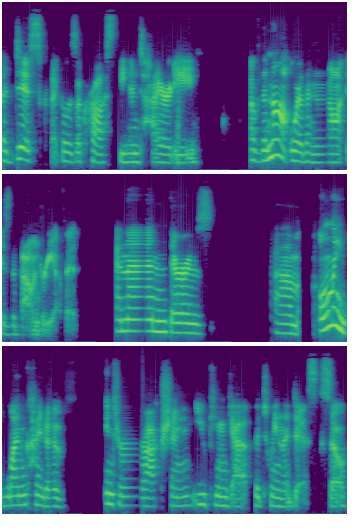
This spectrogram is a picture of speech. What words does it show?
a disc that goes across the entirety of the knot where the knot is the boundary of it. And then there's um, only one kind of interaction you can get between the discs. So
